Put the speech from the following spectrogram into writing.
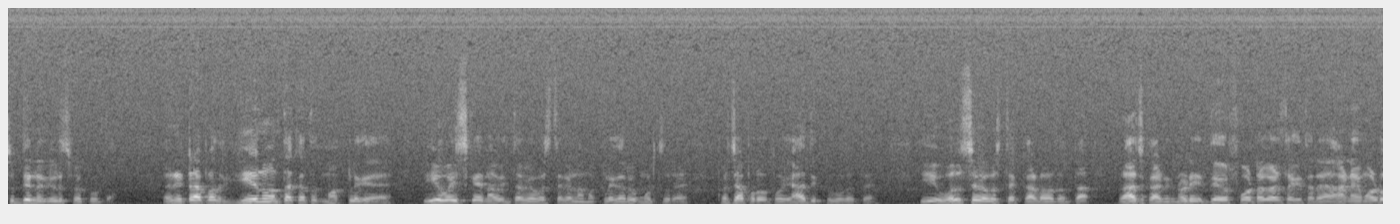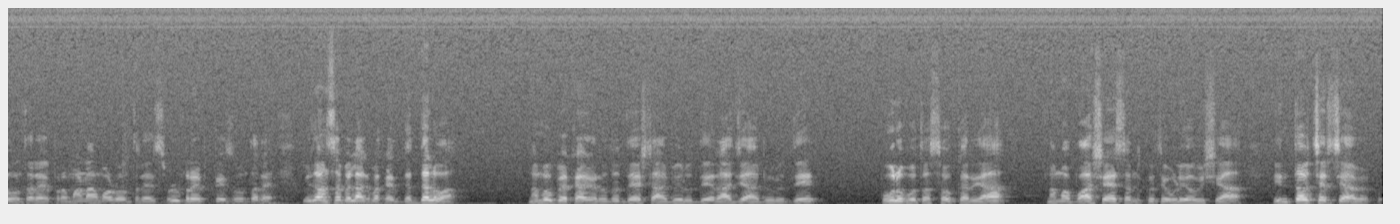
ಸುದ್ದಿನ ನಿಲ್ಲಿಸ್ಬೇಕು ಅಂತ. ಹನಿ ಟ್ರ್ಯಾಪ್ ಅಂದ್ರೆ ಏನು ಅಂತಕ್ಕಂಥದ್ದು ಮಕ್ಕಳಿಗೆ, ಈ ವಯಸ್ಸಿಗೆ ನಾವು ಇಂಥ ವ್ಯವಸ್ಥೆಗಳನ್ನ ಮಕ್ಕಳಿಗೆ ಅರಿವು ಮೂಡಿಸಿದ್ರೆ ಪ್ರಜಾಪ್ರಭುತ್ವ ಯಾವ ದಿಕ್ಕಿಗೆ ಹೋಗುತ್ತೆ? ಈ ಹೊಲಸು ವ್ಯವಸ್ಥೆ ಕಾರಣವಾದಂಥ ರಾಜಕಾರಣಿ. ನೋಡಿ, ದೇವ್ರ ಫೋಟೋಗಳು ತೆಗಿತಾರೆ, ಆಣೆ ಮಾಡು ಅಂತಾರೆ, ಪ್ರಮಾಣ ಮಾಡು ಅಂತಾರೆ, ಸುಳ್ಳು ರೇಪ್ ಕೇಸು ಅಂತಾರೆ. ವಿಧಾನಸಭೆಯಲ್ಲಿ ಆಗಬೇಕಾಗಿ ಗದ್ದಲ್ವಾ? ನಮಗೆ ಬೇಕಾಗಿರೋದು ದೇಶ ಅಭಿವೃದ್ಧಿ, ರಾಜ್ಯ ಅಭಿವೃದ್ಧಿ, ಮೂಲಭೂತ ಸೌಕರ್ಯ, ನಮ್ಮ ಭಾಷೆ, ಸಂಸ್ಕೃತಿ ಉಳಿಯೋ ವಿಷಯ, ಇಂಥವು ಚರ್ಚೆ ಆಗಬೇಕು.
